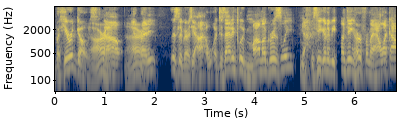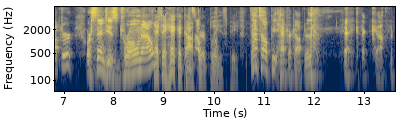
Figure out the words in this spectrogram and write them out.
but here it goes. All right, Now, all get right. ready. Grizzly bears. Yeah. Does that include Mama Grizzly? Yeah. Is he going to be hunting her from a helicopter or send his drone out? That's a helicopter, please, Pete. That's how pe- helicopter. helicopter.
